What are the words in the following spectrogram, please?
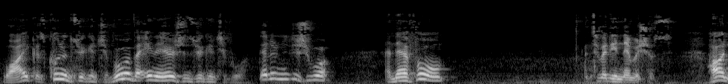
Why? Because Kunan Tzrikin Shavua, Ve'ena Yoshin Tzrikin Shavua. They don't need a Shavua. And therefore, it's very nemeshus. What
